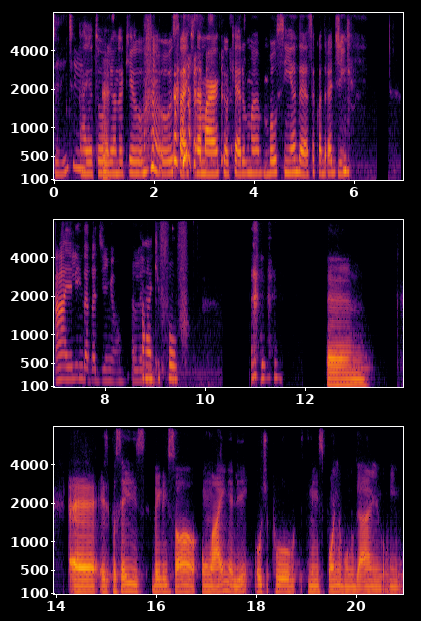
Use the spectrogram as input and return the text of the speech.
Gente. Ai, eu tô É. olhando aqui o, o site da marca. Eu quero uma bolsinha dessa, quadradinha. Ah, é linda, Dadinho. É Ai, linda. que fofo. É, é, vocês vendem só online ali? Ou, tipo, também expõem em algum lugar? Em, em-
